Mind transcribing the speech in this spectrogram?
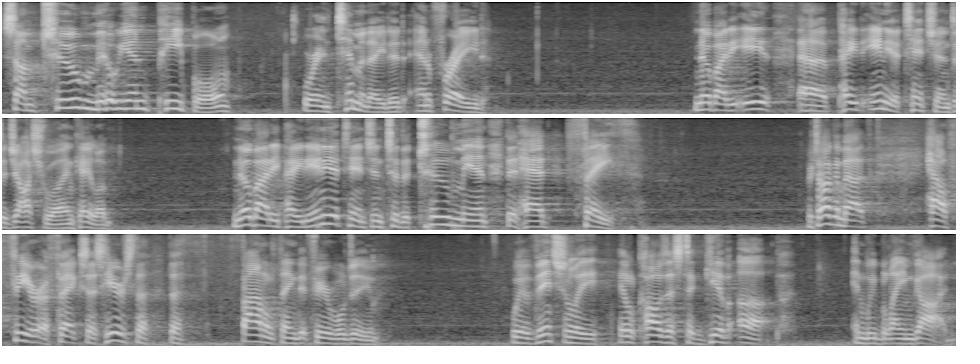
some 2 million people were intimidated and afraid. Nobody uh, paid any attention to Joshua and Caleb. Nobody paid any attention to the two men that had faith. We're talking about how fear affects us. Here's the, the final thing that fear will do. We eventually, it'll cause us to give up and we blame God.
